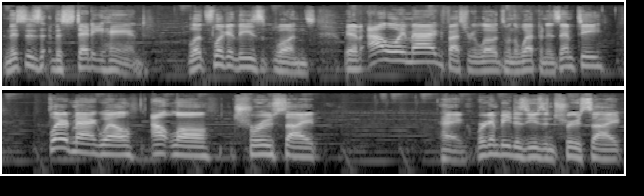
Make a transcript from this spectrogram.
And this is the steady hand. Let's look at these ones. We have alloy mag, fast reloads when the weapon is empty. Flared Magwell, Outlaw, True Sight. Hey, we're going to be just using True Sight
